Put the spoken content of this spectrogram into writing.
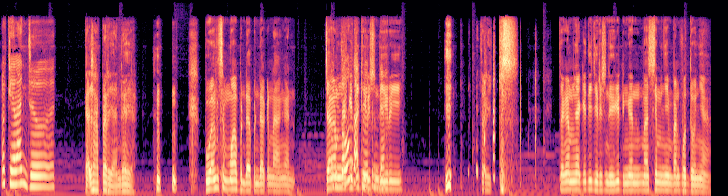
Oke, lanjut. Gak sabar ya Anda ya. buang semua benda-benda kenangan. Jangan Untung menyakiti diri benda. sendiri. Ih, terikis. Jangan menyakiti diri sendiri dengan masih menyimpan fotonya.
